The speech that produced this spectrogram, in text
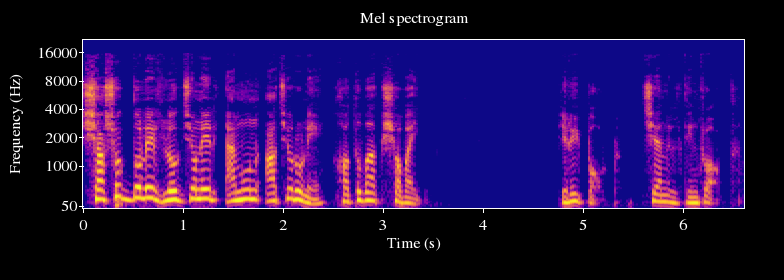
শাসক দলের লোকজনের এমন আচরণে হতবাক সবাই। রিপোর্ট চ্যানেল তিন রথ।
